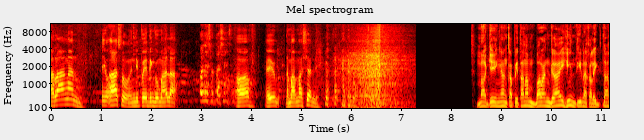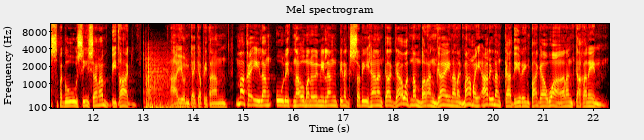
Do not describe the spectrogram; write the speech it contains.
Harangan. Yung aso, hindi pwedeng gumala. O, nasa taas yan. Oo, eh, namamasyal eh. Maging ang kapitan ng barangay hindi nakaligtas sa pag-uusisa ng bitag. Ayon kay kapitan, makailang ulit na umano nilang pinagsabihan ng kagawad ng barangay na nagmamay-ari ng kadiring pagawa ng kakanin.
